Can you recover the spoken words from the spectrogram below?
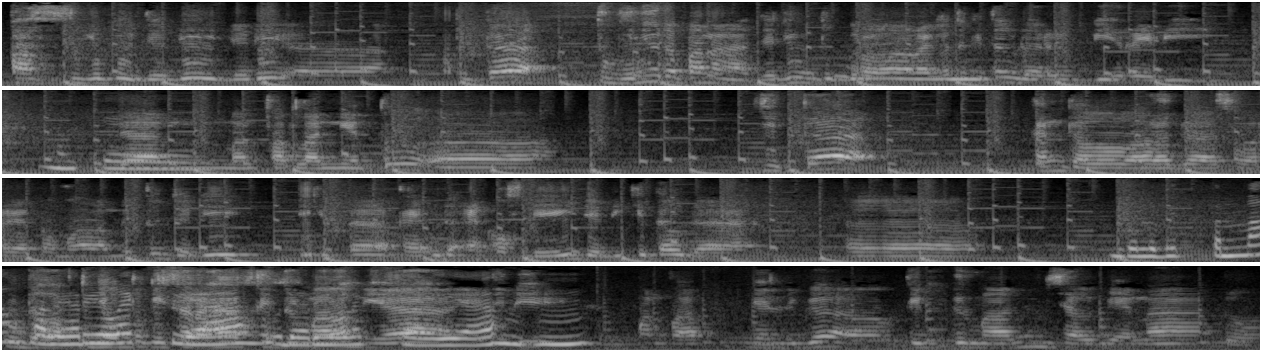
pas gitu jadi jadi uh, kita tubuhnya udah panas jadi untuk berolahraga itu kita udah lebih ready okay. dan manfaat lainnya tuh uh, kita kan kalau olahraga sore atau malam itu jadi kita kayak udah end of day jadi kita udah uh, udah lebih tenang kali ya relax ya udah relax ya, ya. jadi mm -hmm. manfaatnya juga uh, tidur malamnya bisa lebih enak tuh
